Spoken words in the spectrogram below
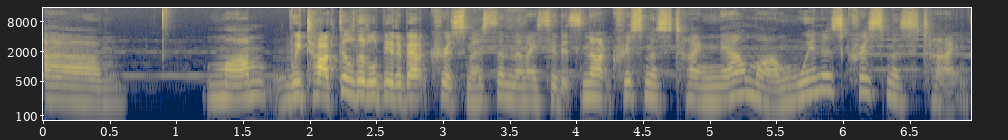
um, Mom, we talked a little bit about Christmas, and then I said, It's not Christmas time now, Mom. When is Christmas time?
